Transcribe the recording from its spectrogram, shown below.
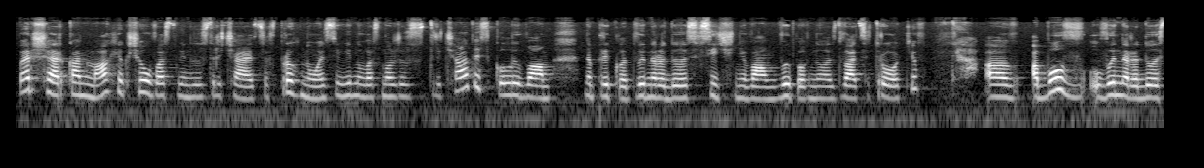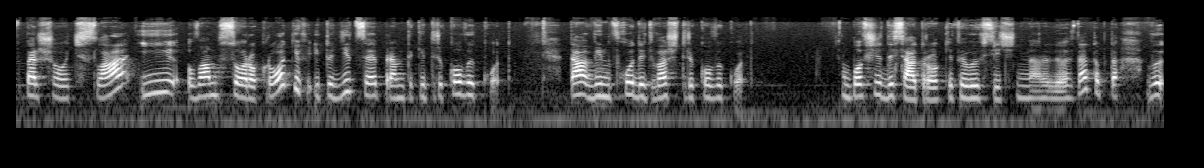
Перший аркан маг, якщо у вас він зустрічається в прогнозі, він у вас може зустрічатись, коли вам, наприклад, ви народились в січні, вам виповнилось 20 років. Або ви народились 1 числа і вам 40 років, і тоді це прям такий трюковий код. Та, Він входить в ваш трюковий код. Або в 60 років, і ви в січні народились. Да? Тобто ви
